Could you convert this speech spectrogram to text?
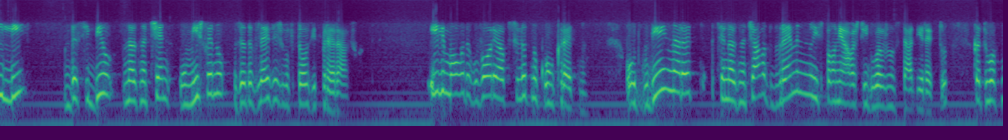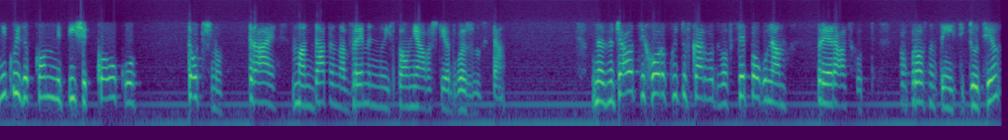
Или да си бил назначен умишлено, за да влезеш в този преразход. Или мога да говоря абсолютно конкретно. От години наред се назначават временно изпълняващи длъжността директор, като в никой закон не пише колко точно трае мандата на временно изпълняващия длъжността. Назначават се хора, които вкарват в все по-голям преразход въпросната институция.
